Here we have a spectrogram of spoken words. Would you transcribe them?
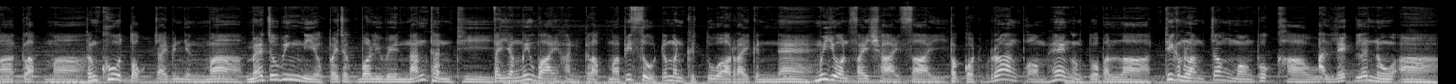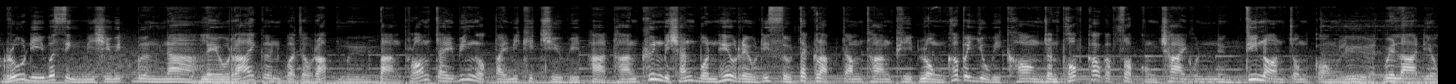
อากลับมา ทั้งคู่ตกใจเป็นอย่างมาก แม้จะวิ่งหนีออกไปจากบริเวณนั้นทันที แต่ยังไม่วายหันกลับมาพิสูจน์ว่ามันคือตัวอะไรกันแน่ เมื่อโยนไฟฉายใส่ ปรากฏร่างผอมแห้งของตัวประหลาด ที่กำลังจ้องมองพวกเขา อเล็กและโนอารู้ดีว่าสิ่งมีชีวิตเบื้องหน้าเลวร้ายเกินกว่าจะรับมือ ต่างพร้อมใจวิ่งออกไปไม่คิดชีวิต หาทางขึ้นไปชั้นบนให้เร็วที่สุด แต่กลับจำทางผิดหลงเข้าไปอยู่อีกห้อง จนพบเข้ากับศพของชายคนหนึ่งที่นอนจมกองเลือด เวลาเดียว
